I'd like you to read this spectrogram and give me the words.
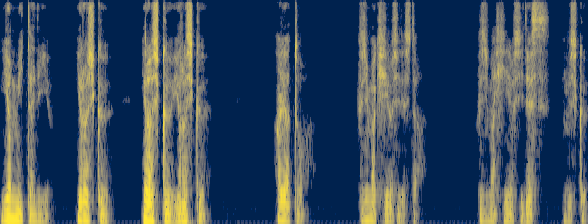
読みたいでいいよ。よろしく。よろしく、よろしく。ありがとう。藤巻博でした。藤巻博です。よろしく。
